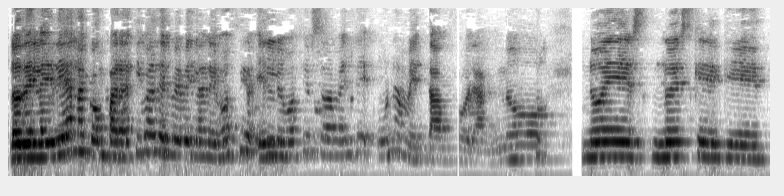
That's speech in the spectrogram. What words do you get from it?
lo de la idea, la comparativa del bebé y el negocio, el negocio es solamente una metáfora, no, no es, no es que,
